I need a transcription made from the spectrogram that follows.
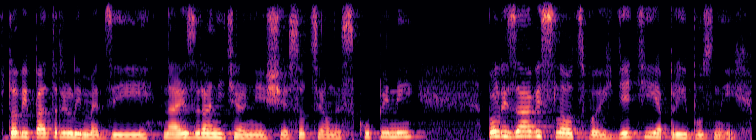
Vdovy patrili medzi najzraniteľnejšie sociálne skupiny, boli závislé od svojich detí a príbuzných.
